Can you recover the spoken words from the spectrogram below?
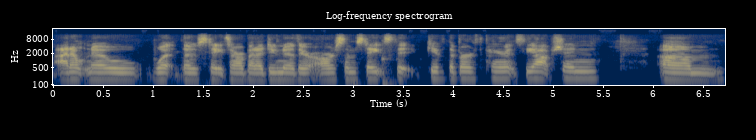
I don't know what those states are, but I do know there are some states that give the birth parents the option. Um,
